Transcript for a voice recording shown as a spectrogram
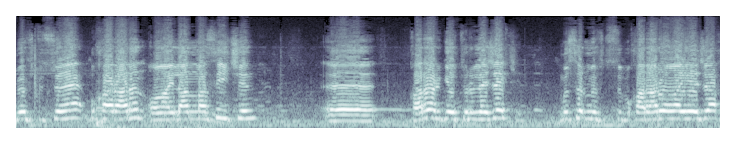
müftüsüne bu kararın onaylanması için e, karar götürülecek. Mısır müftüsü bu kararı onaylayacak.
